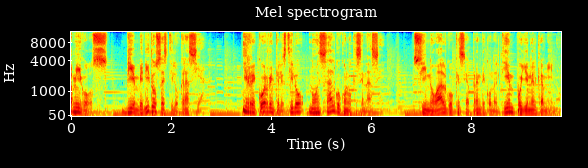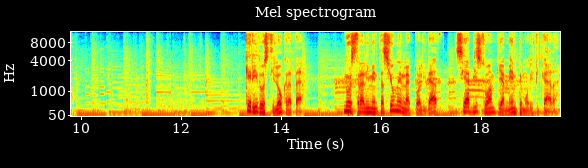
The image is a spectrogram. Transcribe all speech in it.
Amigos, bienvenidos a Estilocracia. Y recuerden que el estilo no es algo con lo que se nace, sino algo que se aprende con el tiempo y en el camino. Querido estilócrata, nuestra alimentación en la actualidad se ha visto ampliamente modificada.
